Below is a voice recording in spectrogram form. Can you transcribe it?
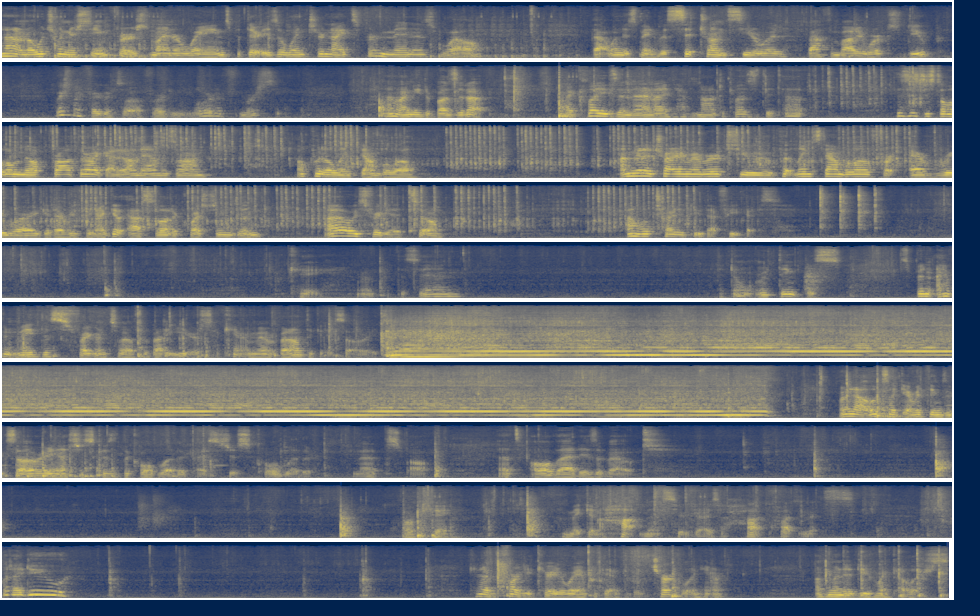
And I don't know which one you're seeing first, mine or Wayne's, but there is a Winter Nights for Men as well. That one is made with Citron Cedarwood Bath & Body Works dupe. Where's my fragrance oil for Lord of Mercy? Oh, I need to buzz it up. My clay's in there and I have not buzzed it up. This is just a little milk frother. I got it on Amazon. I'll put a link down below. I'm going to try to remember to put links down below for everywhere I get everything. I get asked a lot of questions and I always forget, so I will try to do that for you guys. Okay, I'm going to put this in. I don't think this, it's been, I haven't made this fragrance oil for about a year, so I can't remember, but I don't think it accelerates. Now it looks like everything's accelerating. That's just because of the cold weather, guys. It's just cold weather. that's all. That's all that is about. Okay. I'm making a hot mess here, guys. A hot, hot mess. What'd I do? Can I, before I get carried away and put the activated charcoal in here, I'm going to do my colors.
